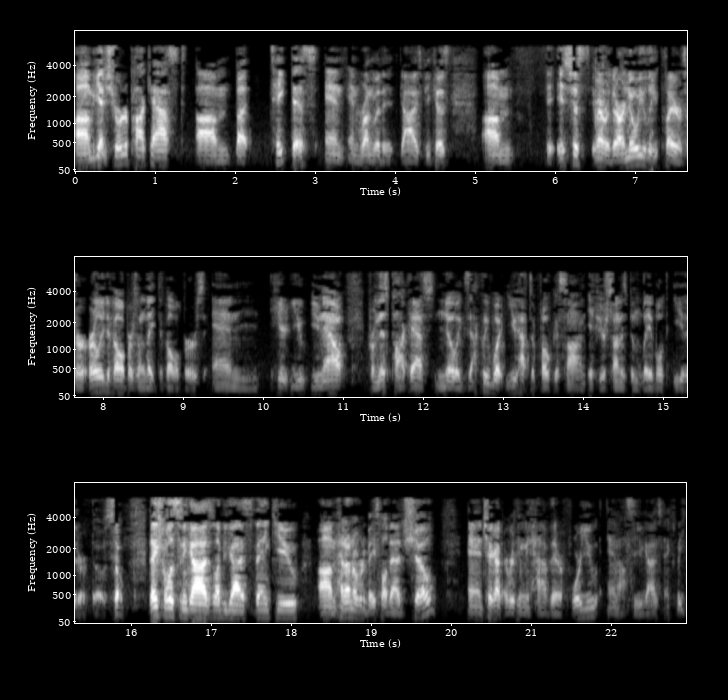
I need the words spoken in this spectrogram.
um, again, shorter podcast, um, but take this and, and run with it, guys, because um, it's just remember there are no elite players. There are early developers and late developers, and here you you now from this podcast know exactly what you have to focus on if your son has been labeled either of those. So thanks for listening, guys. Love you guys. Thank you. Um, head on over to Baseball Dad Show and check out everything we have there for you. And I'll see you guys next week.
